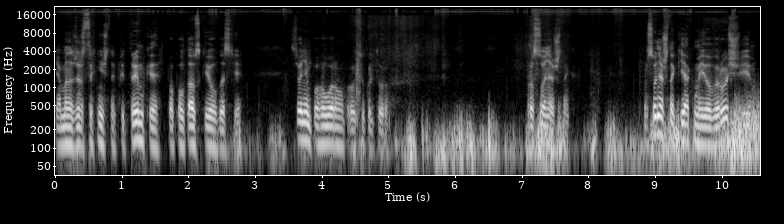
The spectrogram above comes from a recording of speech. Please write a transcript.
Я менеджер з технічної підтримки по Полтавській області. Сьогодні поговоримо про цю культуру. Про соняшник. Про соняшник, як ми його вирощуємо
